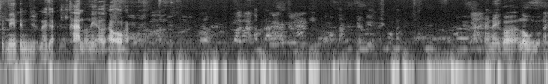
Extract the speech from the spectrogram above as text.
ชุดนี้เป็นน่าจะคานตรงนี้เขาเอาออกครับ ในก็โล่งอยู่นะ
